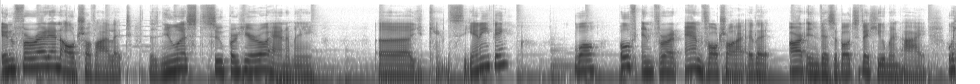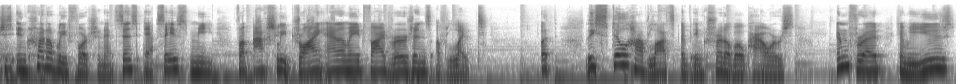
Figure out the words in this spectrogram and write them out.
Infrared and Ultraviolet, the newest superhero anime. Uh, you can't see anything? Well, both infrared and ultraviolet are invisible to the human eye, which is incredibly fortunate since it saves me from actually drawing animated versions of light. But they still have lots of incredible powers. Infrared can be used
